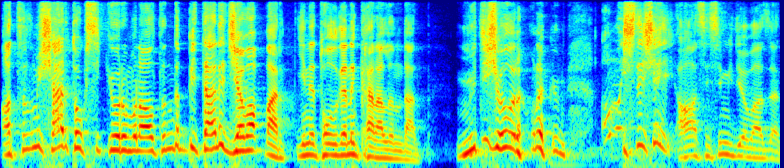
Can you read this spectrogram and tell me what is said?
Atılmış her toksik yorumun altında bir tane cevap var. Yine Tolga'nın kanalından. Müthiş olur amına. Ama işte şey... Aa sesim gidiyor bazen.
